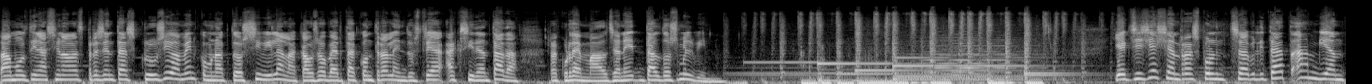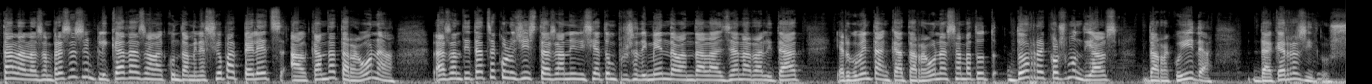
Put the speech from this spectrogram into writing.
La multinacional es presenta exclusivament com un actor civil en la causa oberta contra la indústria accidentada. Recordem, al gener del 2020. I exigeixen responsabilitat ambiental a les empreses implicades en la contaminació per pèl·lets al Camp de Tarragona. Les entitats ecologistes han iniciat un procediment davant de la Generalitat i argumenten que a Tarragona s'han batut dos rècords mundials de recollida d'aquests residus.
